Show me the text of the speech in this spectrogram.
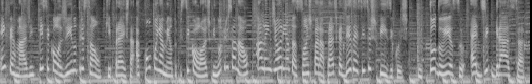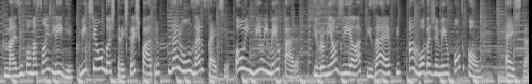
enfermagem, psicologia e nutrição, que presta acompanhamento psicológico e nutricional, além de orientações para a prática de exercícios físicos. E tudo isso é de graça. Mais informações ligue 21 2334 0107 ou envie um e-mail para fibromialgialafisaf@gmail.com. Esta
